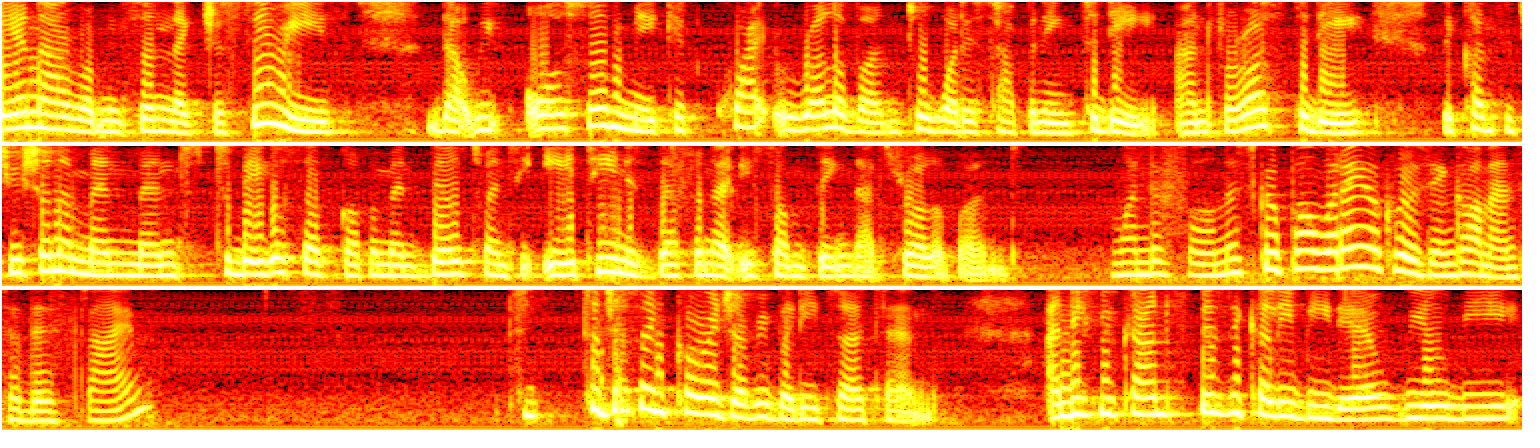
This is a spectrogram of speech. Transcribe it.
A.N.R. Robinson Lecture Series, that we also make it quite relevant to what is happening today. And for us today, the Constitution Amendment Tobago Self-Government Bill 2018 is definitely something that's relevant. Wonderful. Ms. Cooper, what are your closing comments at this time? To, to just encourage everybody to attend. And if you can't physically be there, we'll be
